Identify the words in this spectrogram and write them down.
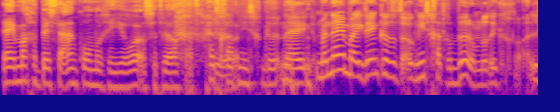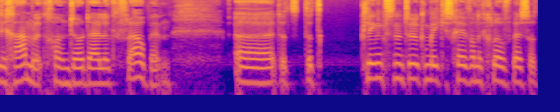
Nee, je mag het beste aankondigen, joh, als het wel gaat Het gebeuren. gaat niet gebeuren. Nee, maar, nee, maar ik denk dat het ook niet gaat gebeuren. Omdat ik lichamelijk gewoon zo duidelijk vrouw ben. Eh, dat, dat klinkt natuurlijk een beetje scheef. Want ik geloof best dat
